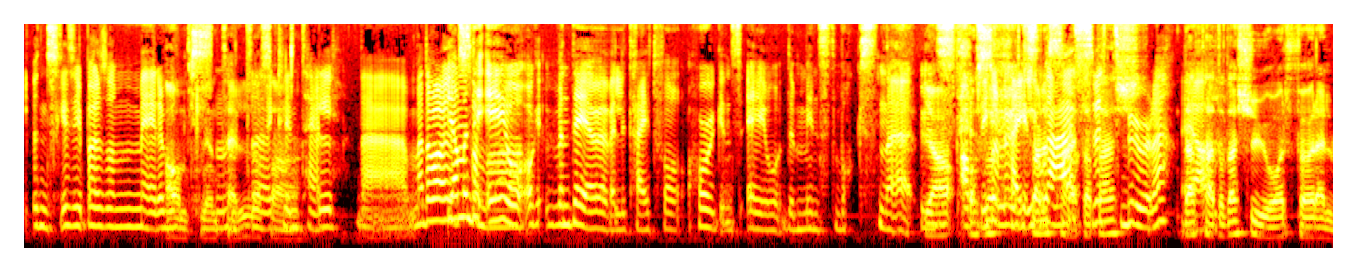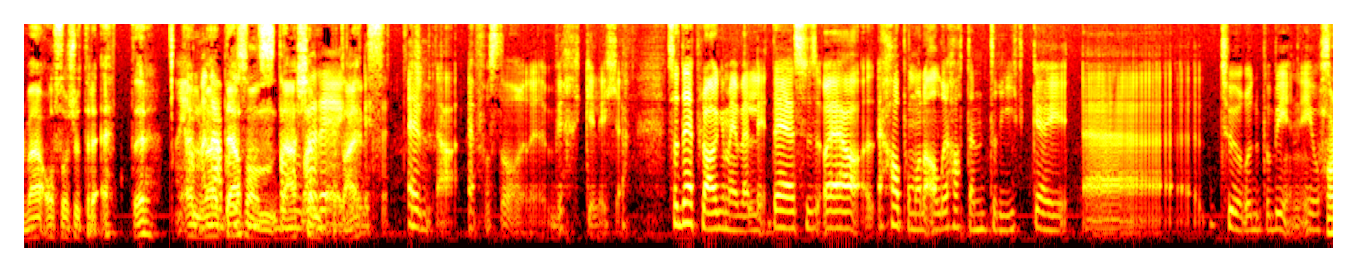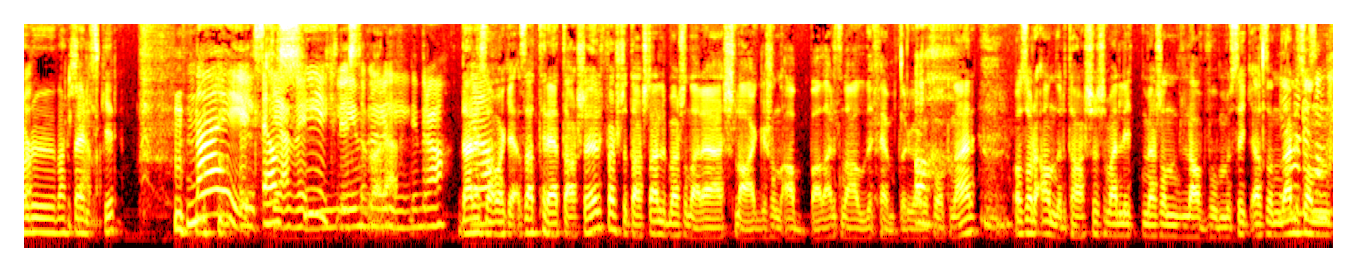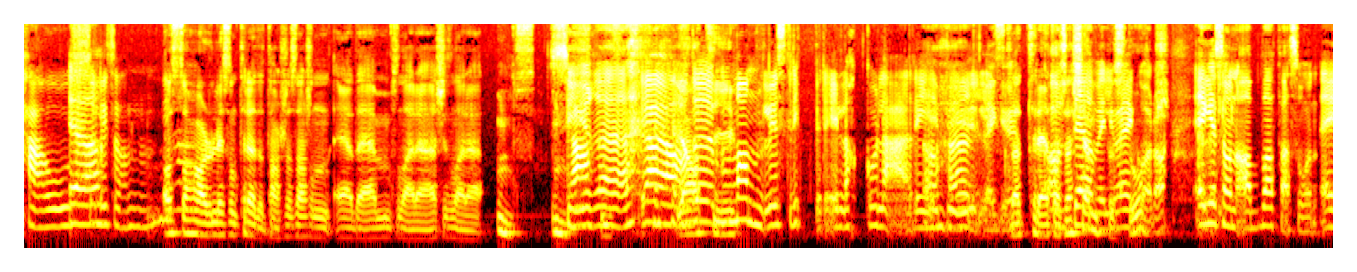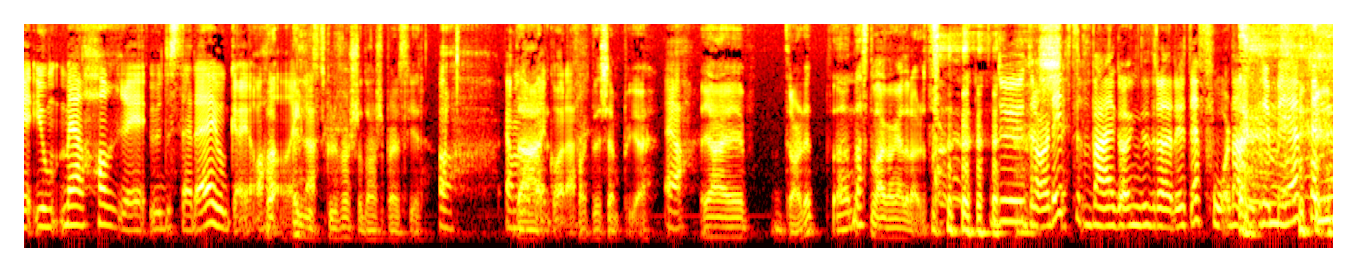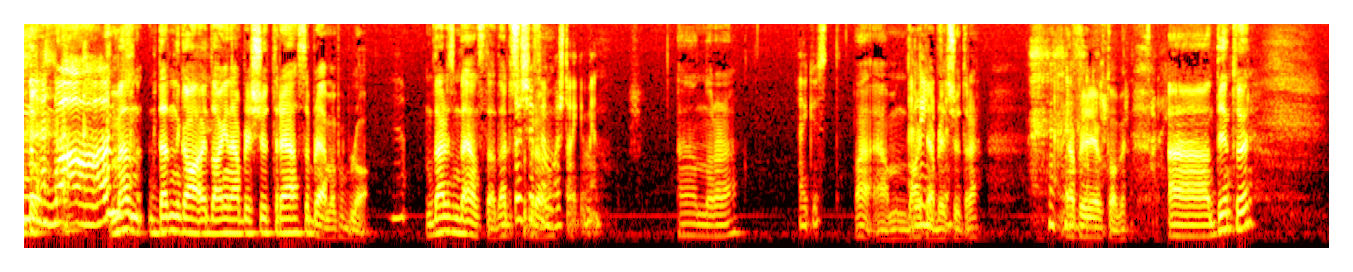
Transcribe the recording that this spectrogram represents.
Ønsker sikkert bare sånn mer voksent klientell, klientell. altså. Det er, men det var Ja, men det samme- er jo okay, Men det er jo veldig teit, for Horgans er jo det minst voksne Ja, utstedet også- Absolutt. hele Det er det er- svett bule. Det er teit at det er 20 år før 11, og så 23 etter 11. Ja, men det, er bare sånn, det er kjempeteit. jeg, ja, jeg forstår det virkelig ikke. Så det plager meg veldig. Det syns- og jeg har, jeg har på en måte aldri hatt en dritgøy eh, tur ute på byen i Oslo. Har du vært på. Elsker? Nei! Jeg har sykt lyst til å gå der. bra. Det er liksom, Ja. ok, så det er tre etasjer. Første etasje er litt mer sånn der slager, sånn ABBA. Det er litt sånn alle de 50 år gamle oh. folkene her. Og så har du andre etasjer som er litt mer sånn lavvo-musikk. Altså, det Ja, er litt litt sånn, sånn house Ja. og litt sånn og så har du liksom tredje etasje, så er sånn EDM, sånn der, skikkelig sånn der uns. Syre. Ja, ja, Ja, mannlige strippere i lakk og lær i ja, bur. Liksom. Så det er tre etasjer, jeg gå, kjempestort. da. Jeg er sånn ABBA-person. Jo mer harry utestedet er, jo gøyere har Jeg jeg elsker du første etasje på Elsker. Oh, ja, men Det er jeg der. faktisk kjempegøy. Ja. Jeg drar dit eh, nesten hver gang jeg drar ut. Du drar dit hver gang du drar ut. Jeg får deg aldri med på noe annet. Men den dagen jeg blir 23, så ble jeg med på blå. Det er liksom det eneste. Det er På lyst til å prøve. 25-årsdagen min. Eh, Når er det? August. Å, ja, men da har ikke jeg blitt 23. Jeg blir i oktober. Uh, din tur.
